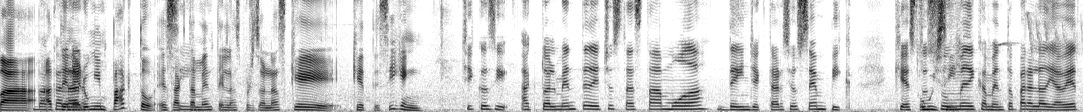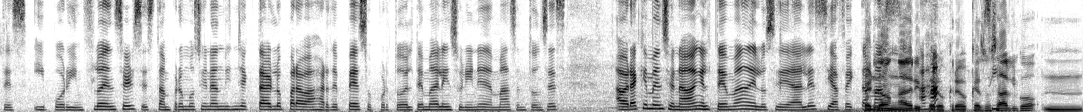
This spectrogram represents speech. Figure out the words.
va, a, tener un impacto exactamente en las personas que, que te siguen. Chicos, y actualmente de hecho está esta moda de inyectarse Ozempic que esto es un medicamento para la diabetes y por influencers están promocionando inyectarlo para bajar de peso por todo el tema de la insulina y demás. Entonces, ahora que mencionaban el tema de los ideales, si afecta Perdón, más... Adri, pero creo que eso es algo mm,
